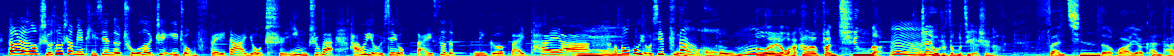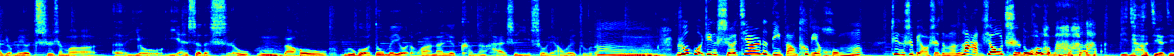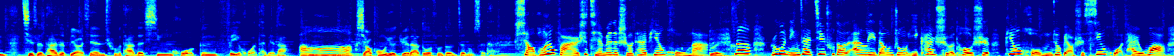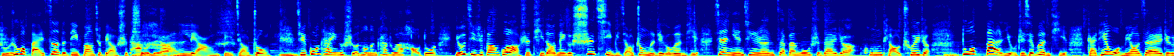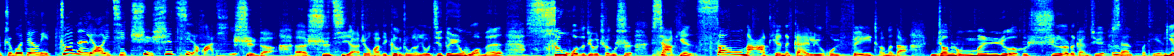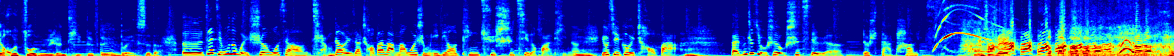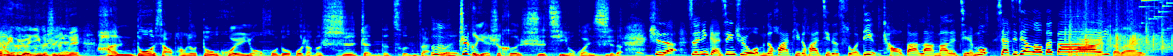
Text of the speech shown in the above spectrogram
当然了，舌头上面体现的除了这一种肥大有齿印之外，还会有一些有白色的那个白苔啊，包括有些泛红。对，我还看到泛青的，嗯，这又是怎么解释呢？泛青的话，要看他有没有吃什么呃有颜色的食物，嗯，然后如果都没有的话，那就可能还是以受凉为主的。嗯，如果这个舌尖儿的地方特别红。这个是表示怎么辣椒吃多了吗？比较接近，其实它是表现出他的心火跟肺火特别大哦。小朋友绝大多数都是这种舌苔，小朋友反而是前面的舌苔偏红啊。对。那如果您在接触到的案例当中，一看舌头是偏红，就表示心火太旺；如果白色的地方，就表示它寒凉比较重。其实光看一个舌头能看出来好多，尤其是刚刚郭老师提到那个湿气比较重的这个问题。现在年轻人在办公室待着，空调吹着。多半有这些问题。改天我们要在这个直播间里专门聊一期去湿气的话题。是的，呃，湿气啊，这个话题更重要，尤其对于我们生活的这个城市，夏天桑拿天的概率会非常的大。你知道那种闷热和湿热的感觉，三伏天也会作用于人体，对不对？对，是的。呃，在节目的尾声，我想强调一下，潮爸辣妈为什么一定要听去湿气的话题呢？嗯，尤其各位潮爸，嗯。百分之九十有湿气的人都是大胖子。你是谁？当然，还有一个原因呢，是因为很多小朋友都会有或多或少的湿疹的存在。对，这个也是和湿气有关系。是的，是的。所以你感兴趣我们的话题的话，记得锁定《潮爸辣妈》的节目。下期见喽，拜拜，拜拜。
